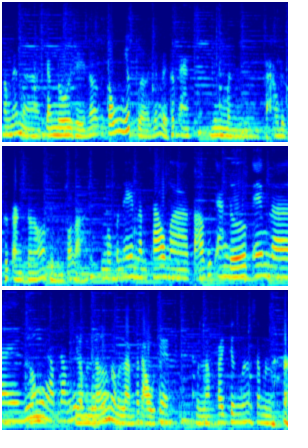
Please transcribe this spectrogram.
không nếu mà chăn nuôi thì nó tốn nhất là vấn đề thức ăn. Nhưng mình tạo được thức ăn cho nó thì mình có lại. Một mình em làm sao mà tạo thức ăn được? Em là dưới Không, hợp đồng với giờ mình lớn rồi mình làm cái đầu chứ em. Mình làm tay chân nữa sao mình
